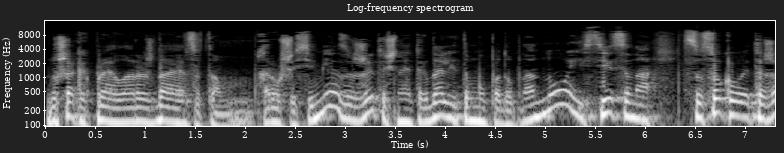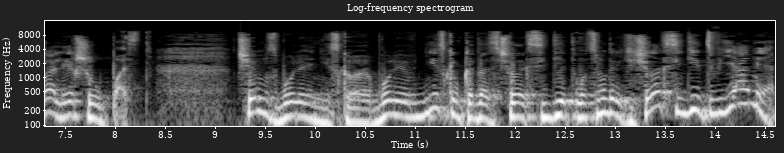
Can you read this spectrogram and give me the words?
душа, как правило, рождается там в хорошей семье, зажиточной и так далее и тому подобное. Но, естественно, с высокого этажа легче упасть чем с более низкого. Более в низком, когда человек сидит, вот смотрите, человек сидит в яме,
